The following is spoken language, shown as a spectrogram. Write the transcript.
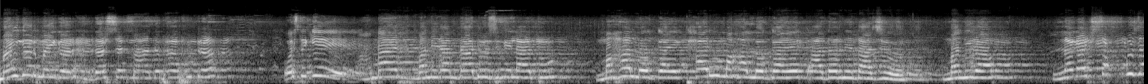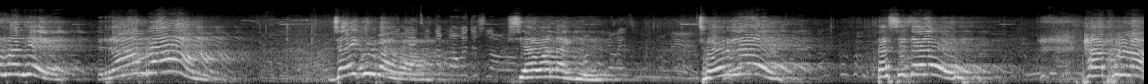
मैगर मैगर दर्शक महानुभाव र वस्तै कि हमार मणिराम दादू जुगेलादू महालोक गायक थारू महालोक गायक आदरणीय दाजु मणिराम लगायत सबको जहान है। राम राम! जय गुरु बाबा। स्यावा लागि छोरले तसिदेले फाफुल्ला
